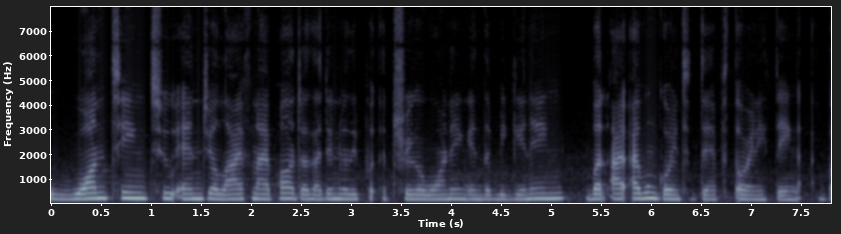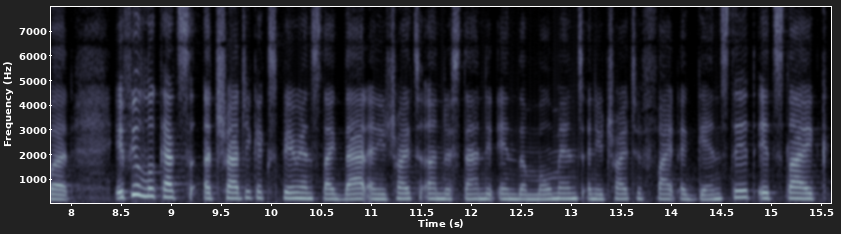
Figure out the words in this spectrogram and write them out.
wanting to end your life, and I apologize, I didn't really put a trigger warning in the beginning, but I, I won't go into depth or anything. But if you look at a tragic experience like that and you try to understand it in the moment and you try to fight against it, it's like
